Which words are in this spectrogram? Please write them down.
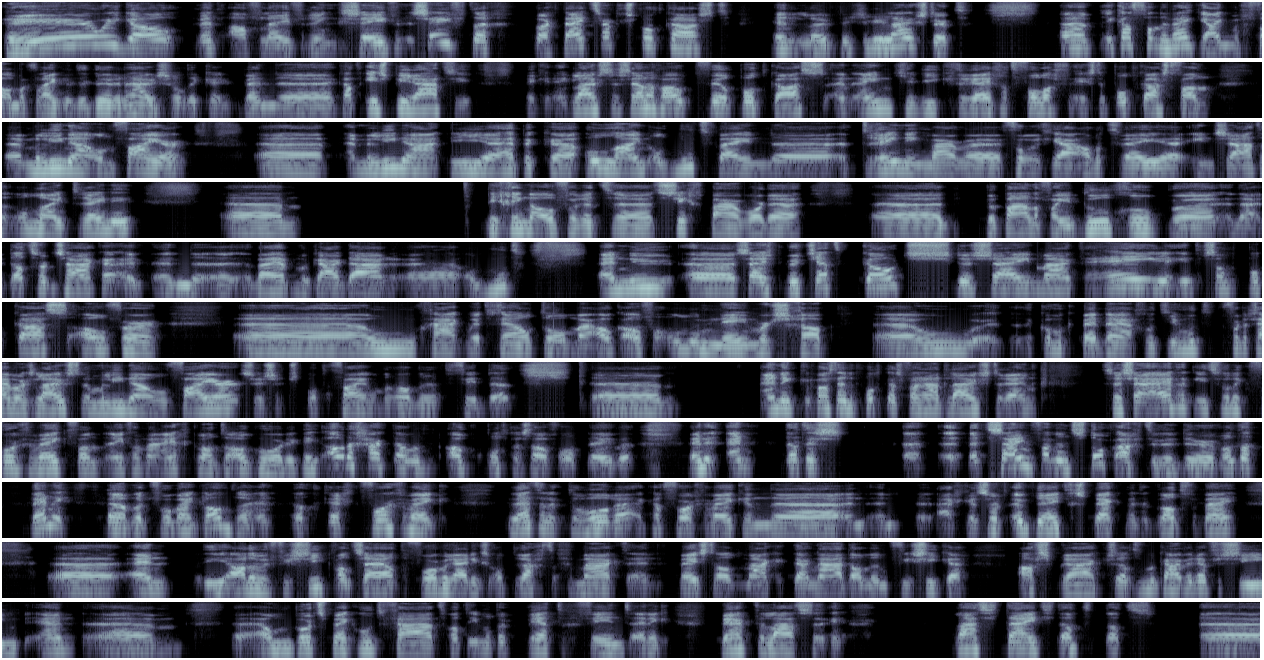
Here we go met aflevering 77, Praktijkstarters Podcast. En leuk dat je weer luistert. Uh, ik had van de week, ja, ik val me gelijk met de deur in huis, want ik, ik, ben, uh, ik had inspiratie. Ik, ik, luister zelf ook veel podcasts. En eentje die ik geregeld volg is de podcast van uh, Melina on Fire. En Melina, die heb ik online ontmoet bij een, een, training waar we vorig jaar alle twee in zaten. Een online training. Um, die ging over het, het zichtbaar worden, bepalen van je doelgroep, nou, dat soort zaken. En, en wij hebben elkaar daar ontmoet. En nu, zij is budgetcoach, dus zij maakt hele interessante podcasts over uh, hoe ga ik met geld om, maar ook over ondernemerschap. Uh, hoe kom ik bij, nou ja, goed, je moet voor de geheimers luisteren. Melina on Fire, ze is op Spotify onder andere te vinden. Uh, en ik was naar de podcast van haar aan het luisteren en ze zei eigenlijk iets wat ik vorige week van een van mijn eigen klanten ook hoorde. Ik denk, oh, daar ga ik dan ook een podcast over opnemen. En, en dat is uh, het zijn van een stok achter de deur, want dat ben ik namelijk voor mijn klanten. En dat kreeg ik vorige week letterlijk te horen. Ik had vorige week een, uh, een, een, eigenlijk een soort update gesprek met een klant van mij. Uh, en die hadden we fysiek, want zij had de voorbereidingsopdrachten gemaakt. En meestal maak ik daarna dan een fysieke afspraak, zodat we elkaar weer even zien. En um, om door te hoe het gaat, wat iemand ook prettig vindt. En ik merk de laatste, laatste tijd dat, dat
